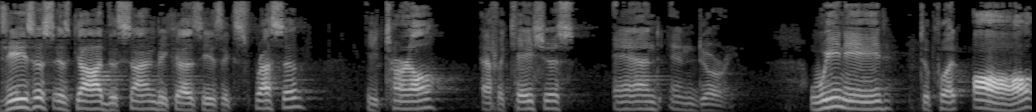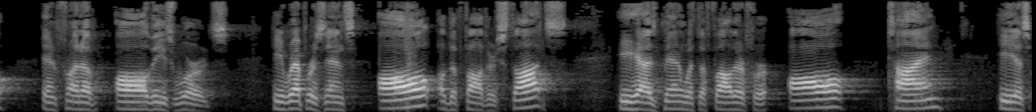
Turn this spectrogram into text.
Jesus is God the Son because he's expressive, eternal, efficacious, and enduring. We need to put all in front of all these words. He represents all of the Father's thoughts, he has been with the Father for all time. He is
